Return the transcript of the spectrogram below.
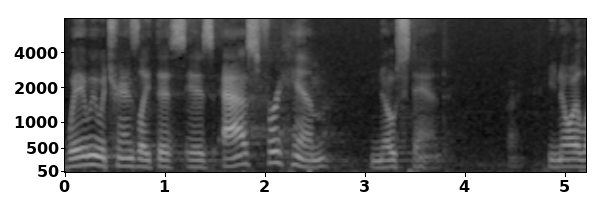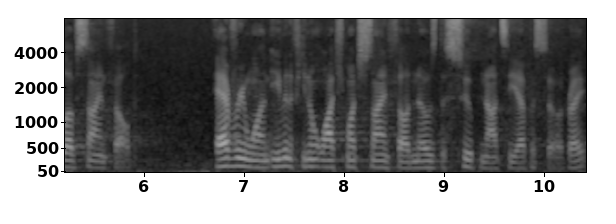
way we would translate this is as for him, no stand. Right? You know I love Seinfeld. Everyone, even if you don't watch much Seinfeld, knows the soup Nazi episode, right?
